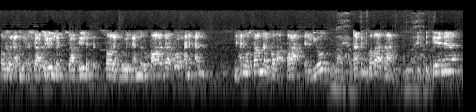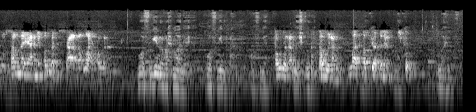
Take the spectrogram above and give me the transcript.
طول عمرك شاكرين لك شاكرين لك. اتصال يا طويل العمر. وهذا روح نحن نحن وصلنا الفضاء. صراحة اليوم. الله يحفظك. لكن فضاء ثاني. الله يحفظك. بدينا وصلنا يعني قمة السعادة. الله يطول عمرك. موفقين الرحمن يا موفقين الرحمن. موفقين. الرحمن طول عمرك. مشكورين طول عمرك. الله يحفظك يا طلع شكرا الله يوفقك.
